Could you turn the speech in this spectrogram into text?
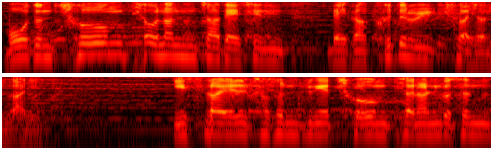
모든 처음 태어난 자 대신 내가 그들을 취하였나니. 이스라엘 자손 중에 처음 태어난 것은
